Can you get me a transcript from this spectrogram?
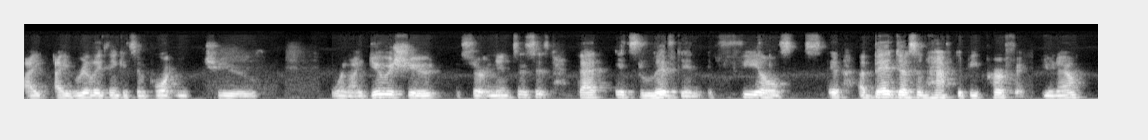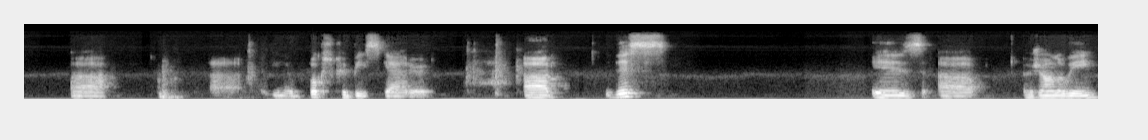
I, I really think it's important to, when I do a shoot, in certain instances, that it's lived in. It feels. It, a bed doesn't have to be perfect, you know. Uh, uh, you know, books could be scattered. Uh, this is uh, Jean Louis.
